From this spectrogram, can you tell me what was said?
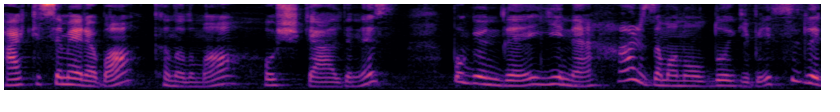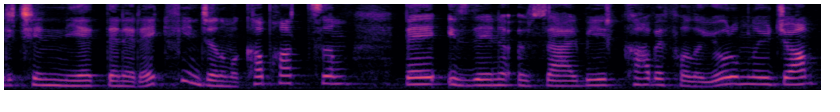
Herkese merhaba, kanalıma hoş geldiniz. Bugün de yine her zaman olduğu gibi sizler için niyetlenerek fincanımı kapattım ve izleyene özel bir kahve falı yorumlayacağım.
